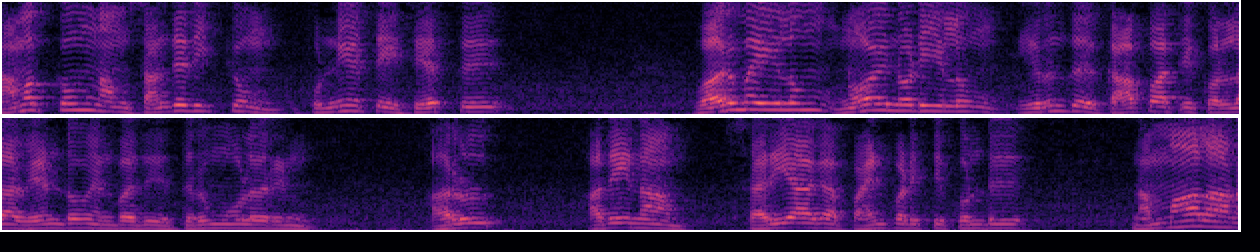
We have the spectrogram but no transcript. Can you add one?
நமக்கும் நம் சந்ததிக்கும் புண்ணியத்தை சேர்த்து வறுமையிலும் நோய் நொடியிலும் இருந்து காப்பாற்றிக் கொள்ள வேண்டும் என்பது திருமூலரின் அருள். அதை நாம் சரியாக பயன்படுத்தி கொண்டு நம்மாலான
